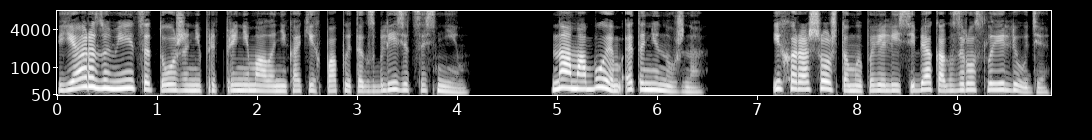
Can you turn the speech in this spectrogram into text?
Я, разумеется, тоже не предпринимала никаких попыток сблизиться с ним. Нам обоим это не нужно. И хорошо, что мы повели себя как взрослые люди,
